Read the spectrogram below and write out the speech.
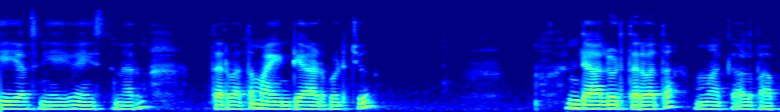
వేయాల్సినవి వేయిస్తున్నారు. తర్వాత మా ఇంటి ఆడపడుచు డాలుడి తర్వాత మా అక్క వాళ్ళ పాప.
